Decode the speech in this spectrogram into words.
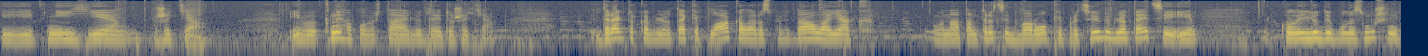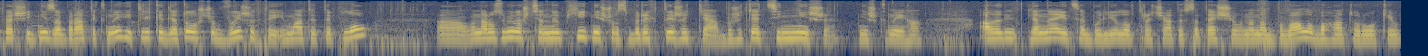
і в ній є життя. І книга повертає людей до життя. Директорка бібліотеки плакала, розповідала, як вона там 32 роки працює в бібліотеці, і коли люди були змушені перші дні забирати книги тільки для того, щоб вижити і мати тепло, вона розуміла, що це необхідність, щоб зберегти життя, бо життя цінніше, ніж книга. Але для неї це боліло втрачати все те, що вона надбавала багато років.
